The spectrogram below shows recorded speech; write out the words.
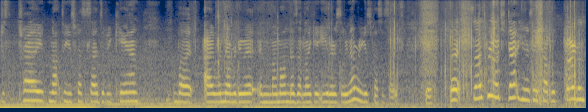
just try not to use pesticides if you can, but I would never do it, and my mom doesn't like it either, so we never use pesticides here. But, so that's pretty much that here in Tropical Garden.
